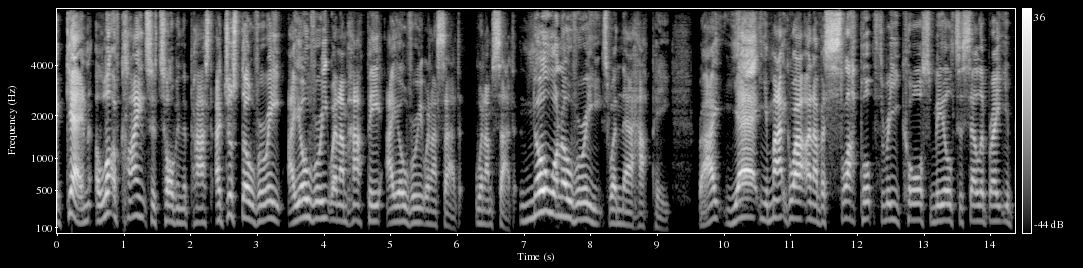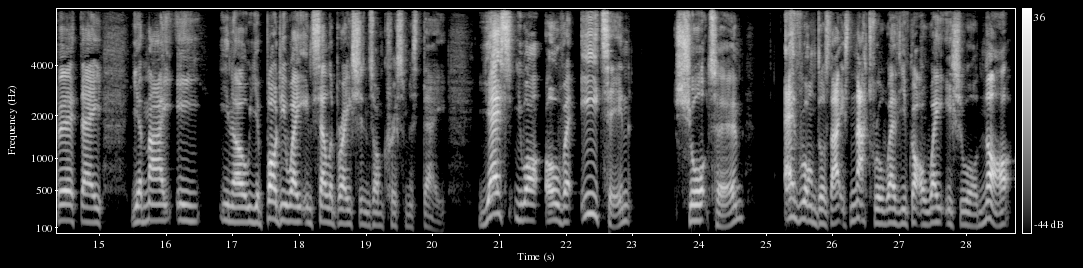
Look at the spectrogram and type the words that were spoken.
again, a lot of clients have told me in the past, I just overeat. I overeat when I'm happy. I overeat when I'm sad. When I'm sad. No one overeats when they're happy, right? Yeah, you might go out and have a slap up three course meal to celebrate your birthday. You might eat, you know, your body weight in celebrations on Christmas Day. Yes, you are overeating short term. Everyone does that. It's natural whether you've got a weight issue or not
